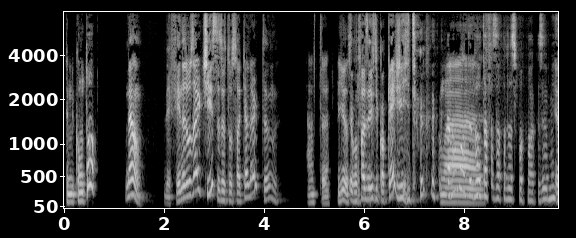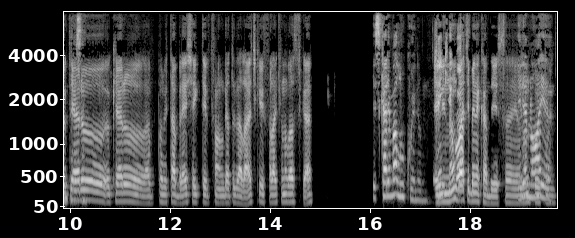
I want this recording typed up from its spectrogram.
você me contou? Não, defenda os artistas, eu tô só te alertando. Ah, tá. Justo. Eu vou fazer isso de qualquer jeito. Mas... Vamos voltar- Mas... voltar a fazer, fazer as fofocas. Eu interessante. quero, eu quero aproveitar a brecha aí que teve falando do Gato Galáctico e falar que eu não gosto de cara. Esse cara é maluco, Ele que não gosta? bate bem na cabeça. Ele é não curto muito.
